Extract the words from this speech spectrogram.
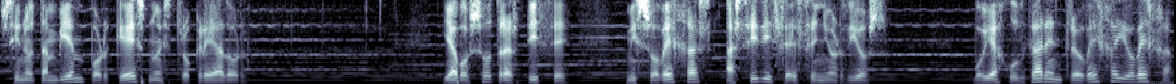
sino también porque es nuestro Creador. Y a vosotras dice, mis ovejas, así dice el Señor Dios, voy a juzgar entre oveja y oveja,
